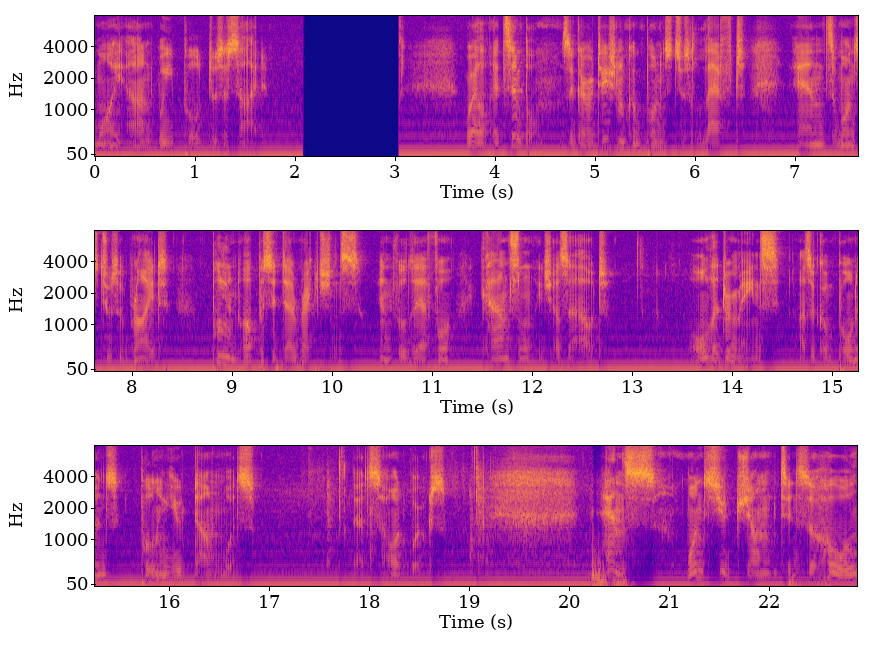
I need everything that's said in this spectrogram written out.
why aren't we pulled to the side? Well, it's simple. The gravitational components to the left and the ones to the right pull in opposite directions and will therefore cancel each other out. All that remains are the components pulling you downwards. That's how it works. Hence, once you jumped into the hole,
